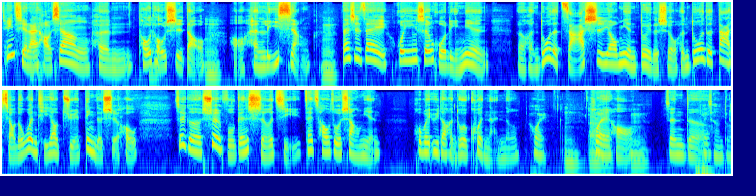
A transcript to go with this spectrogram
听起来好像很头头是道，嗯，好，很理想，嗯，但是在婚姻生活里面，呃，很多的杂事要面对的时候，很多的大小的问题要决定的时候，这个顺服跟舍己在操作上面，会不会遇到很多的困难呢？会。嗯，会哈，嗯，真的非，常多。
